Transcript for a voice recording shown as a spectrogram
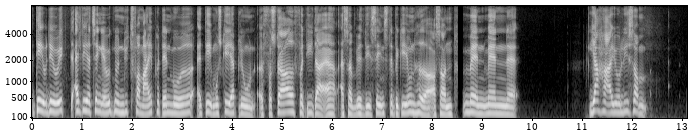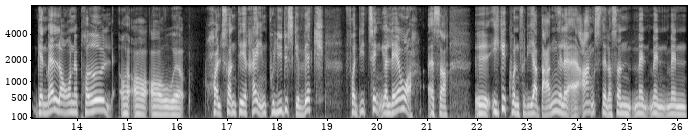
det er jo, det er jo ikke, alt det her ting er jo ikke noget nyt for mig på den måde, at det måske er blevet øh, forstørret, fordi der er altså med de seneste begivenheder og sådan. Men, men øh, jeg har jo ligesom gennem alle årene prøvet at, at, at, at holde sådan det rent politiske væk fra de ting, jeg laver. Altså, øh, ikke kun fordi jeg er bange eller er angst eller sådan, men, men, men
